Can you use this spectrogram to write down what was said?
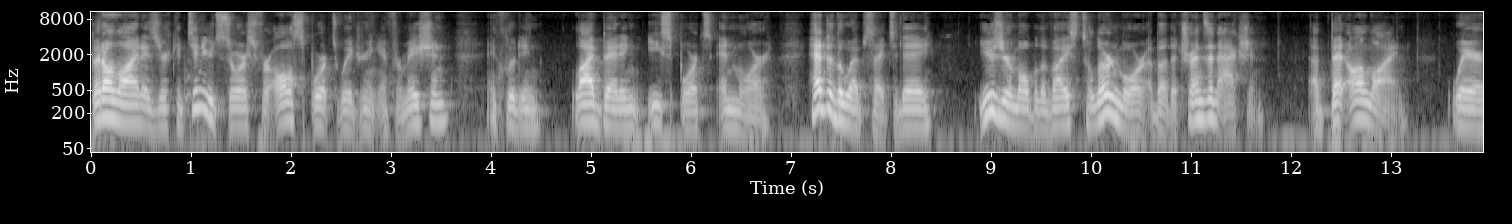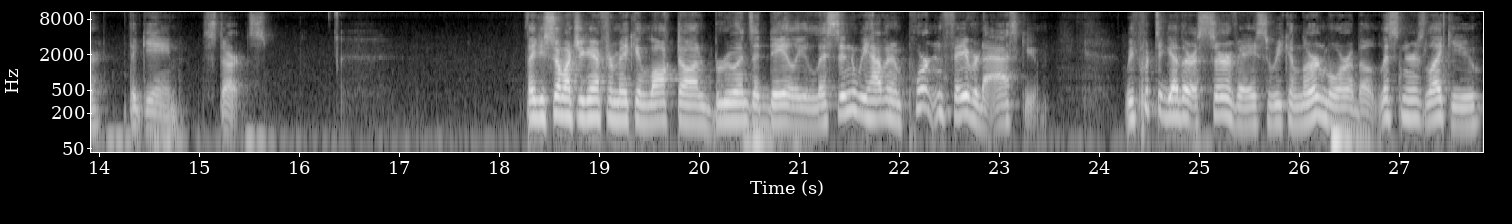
BetOnline is your continued source for all sports wagering information, including live betting, esports, and more. Head to the website today Use your mobile device to learn more about the trends in action at Bet Online, where the game starts. Thank you so much again for making Locked On Bruins a daily listen. We have an important favor to ask you. We've put together a survey so we can learn more about listeners like you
